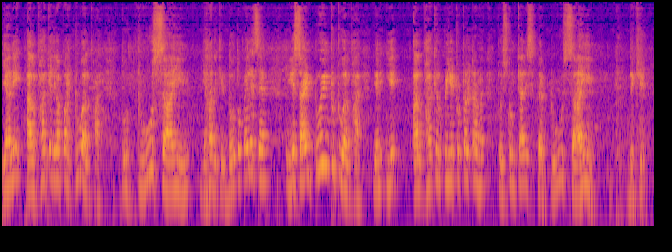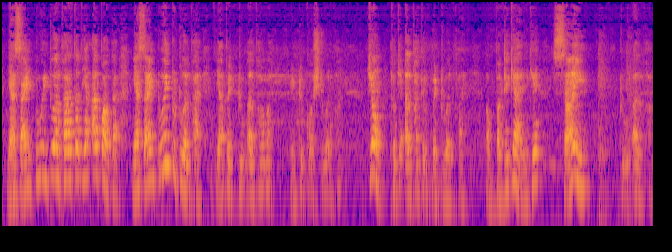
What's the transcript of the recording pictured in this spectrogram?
यानी अल्फ़ा की जगह पर टू अल्फ़ा है। तो टू साइन यहाँ देखिए दो तो पहले से है तो ये sine two into two alpha है, यानी ये अल्फ़ा के रूप में ये टोटल टर्म है तो इसको हम क्या लिख सकते हैं? टू साइन देखिए, यहाँ साइन टू इंटू अल्फ़ा रहता है तो यहाँ अल्फ़ा होता है, यहाँ sine two into two alpha है यहाँ पे टू अल्फ़ा होगा इंटू कॉस टू अल्फ़ा क्यों? क्योंकि अल्फ़ा के रूप में टू अल्फ़ा है। अब बटे क्या है? देखिए साइन टू अल्फ़ा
